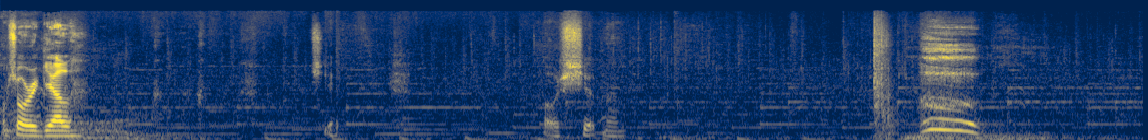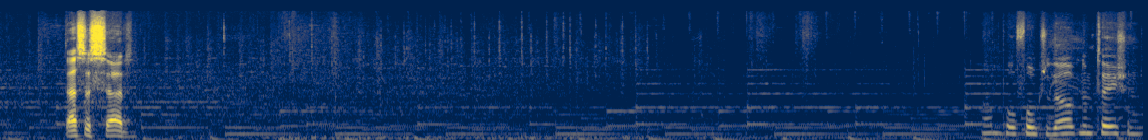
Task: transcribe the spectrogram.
I'm sorry, gal. shit. Oh shit, man. That's just sad. Humble folks without temptation.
